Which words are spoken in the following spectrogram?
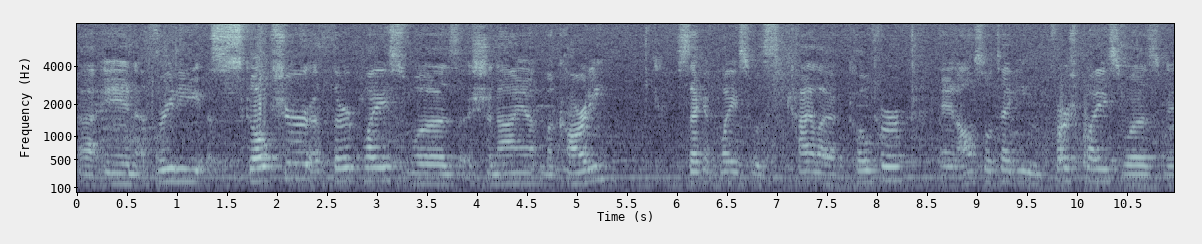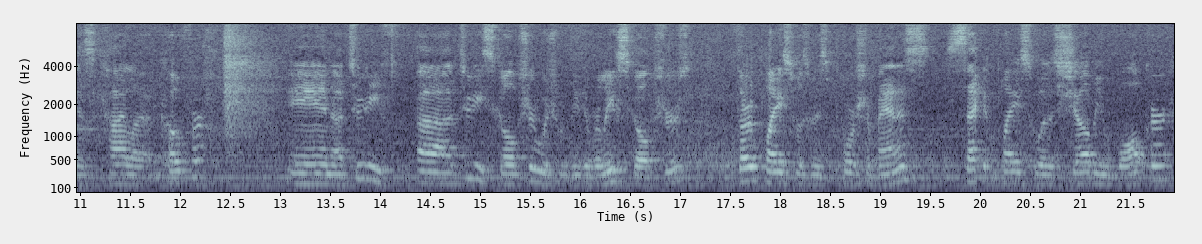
Uh, in 3D sculpture, third place was Shania McCarty. Second place was Kyla Kofer, and also taking first place was Miss Kyla Kofer. In a 2D, uh, 2D sculpture, which would be the relief sculptures, third place was Miss Portia Manis. Second place was Shelby Walker,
